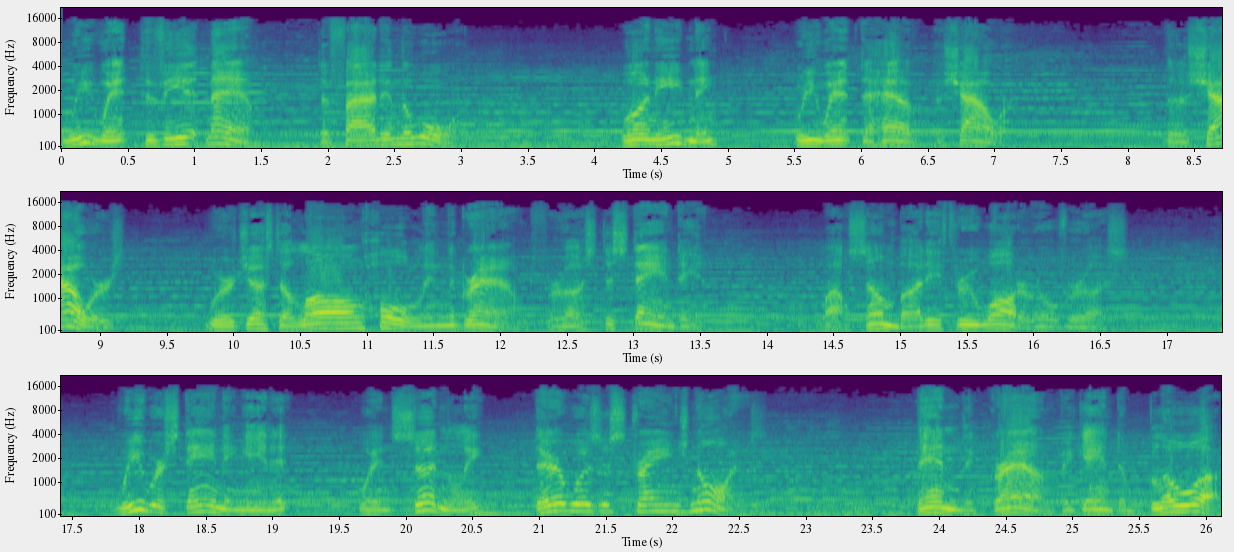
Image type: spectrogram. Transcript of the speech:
we went to Vietnam to fight in the war. One evening, we went to have a shower. The showers were just a long hole in the ground for us to stand in, while somebody threw water over us. We were standing in it when suddenly there was a strange noise. Then the ground began to blow up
